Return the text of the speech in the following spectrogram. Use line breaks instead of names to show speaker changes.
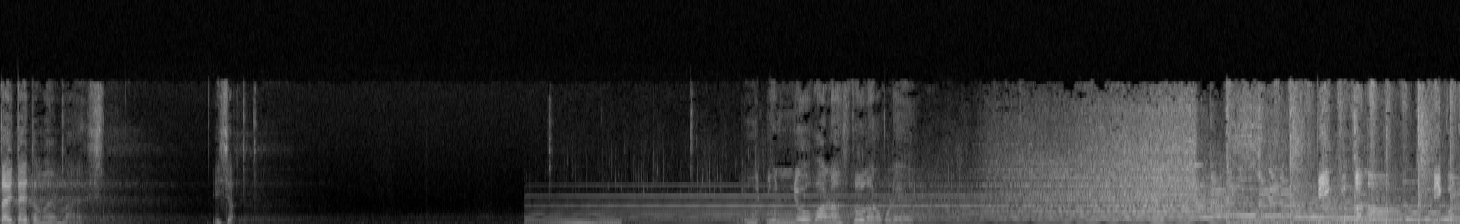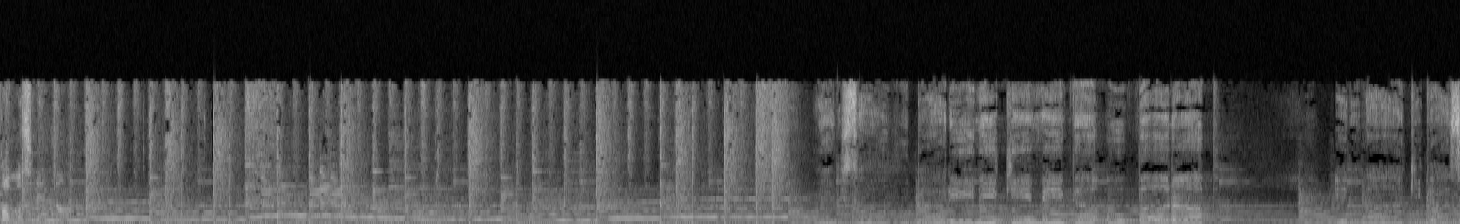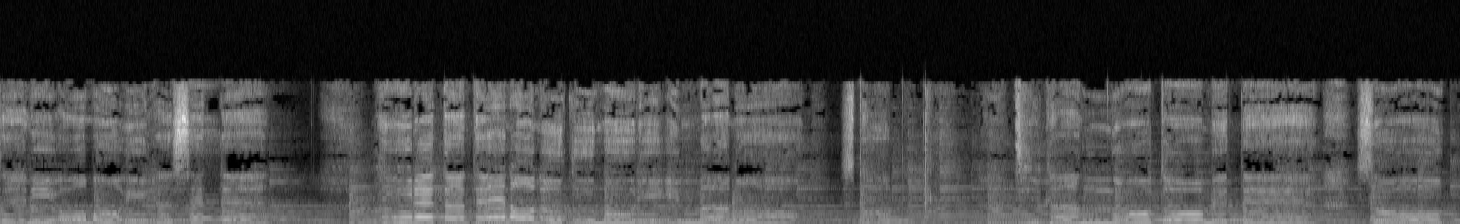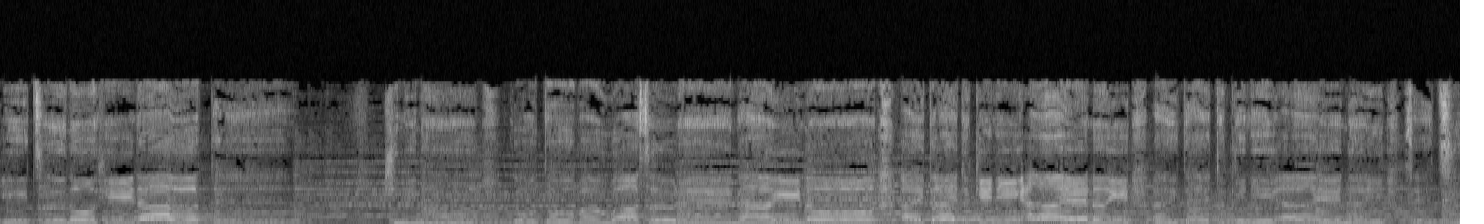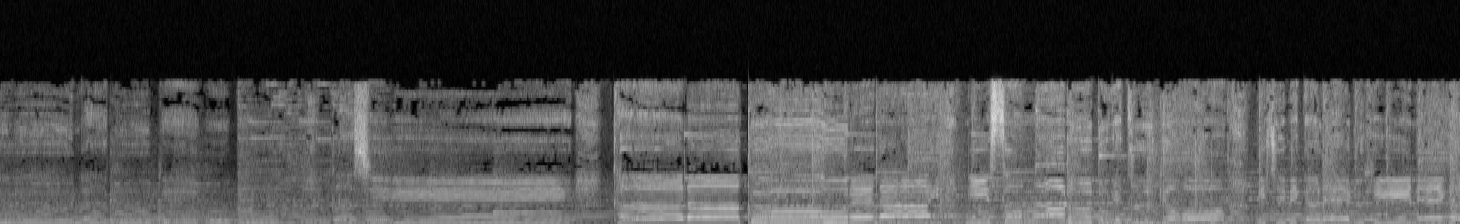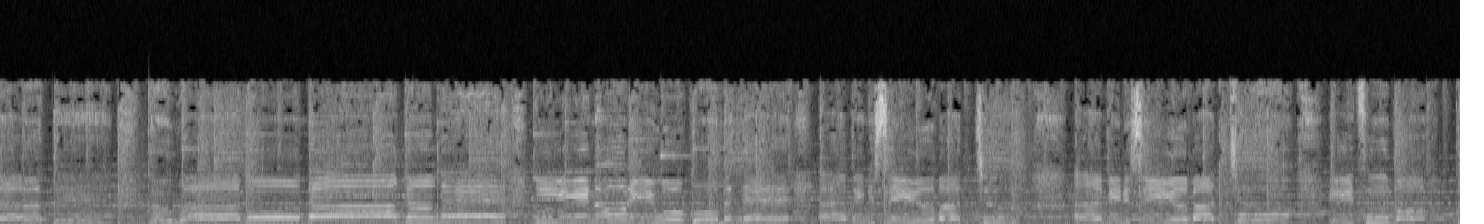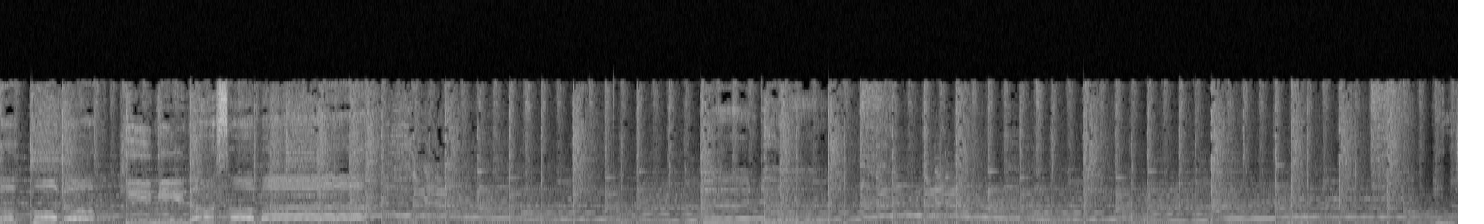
歌いたいと思います。よいしょう運量バランスどうなのこれ？ビッグかな？ビッグかもしれんな。
寄り添う二人に君がオーバー。ラップ色なき風に思い馳せて触れた手のぬくもり今もストップ。時間を止めてそういつの日だって。君のこと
